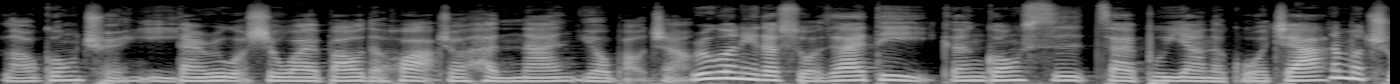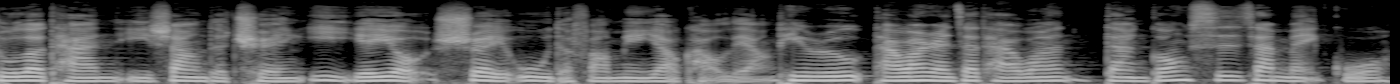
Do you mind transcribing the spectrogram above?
劳工权益。但如果是外包的话，就很难有保障。如果你的所在地跟公司在不一样的国家，那么除了谈以上的权也有税务的方面要考量。譬如台湾人在台湾，但公司在美国。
